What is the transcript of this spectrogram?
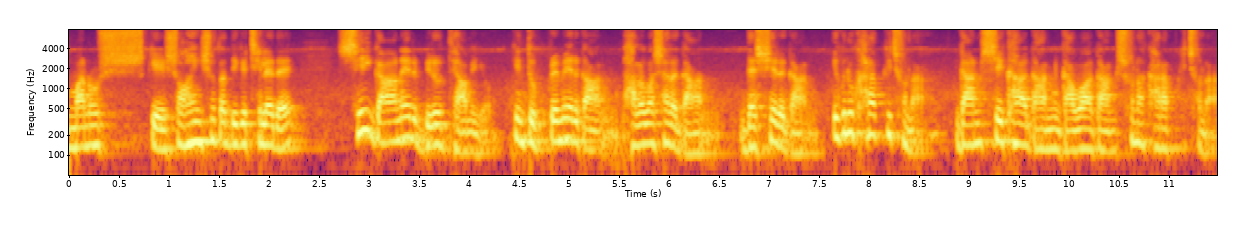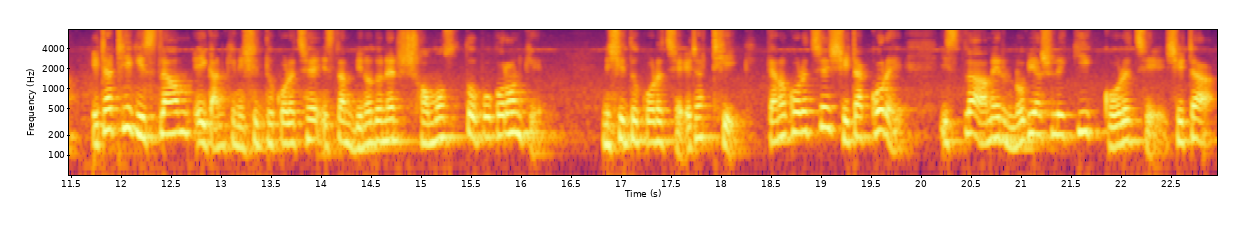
মানুষকে সহিংসতার দিকে ঠেলে দেয়, সেই গানের বিরুদ্ধে আমিও। কিন্তু প্রেমের গান, ভালোবাসার গান, দেশের গান, এগুলো খারাপ কিছু না। গান শেখা, গান গাওয়া, গান শোনা খারাপ কিছু না। এটা ঠিক ইসলাম এই গানকে নিষিদ্ধ করেছে। ইসলাম বিনোদনের সমস্ত উপকরণকে নিষিদ্ধ করেছে, এটা ঠিক। কেন করেছে? সেটা করে ইসলামের নবী আসলে কি করেছে? সেটা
